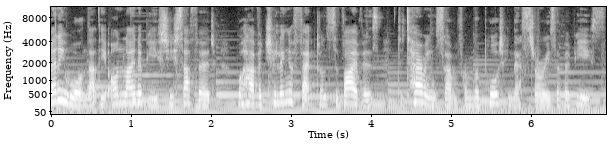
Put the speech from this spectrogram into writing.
Many warn that the online abuse she suffered will have a chilling effect on survivors, deterring some from reporting their stories of abuse.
